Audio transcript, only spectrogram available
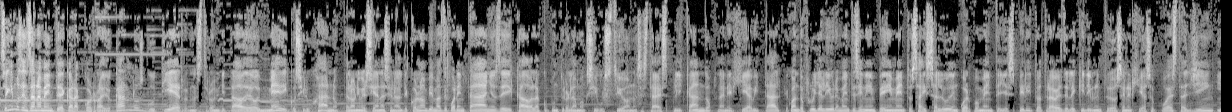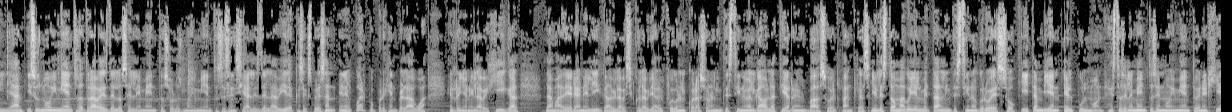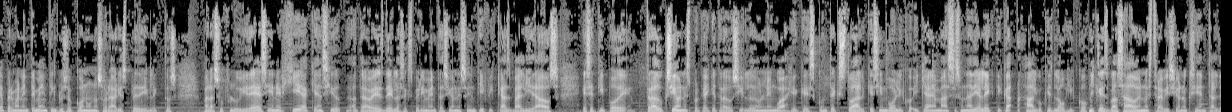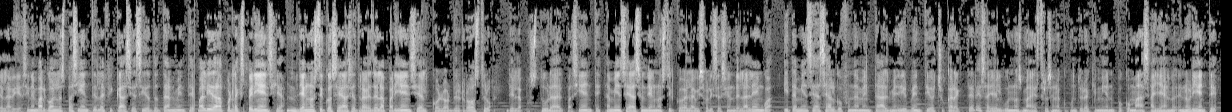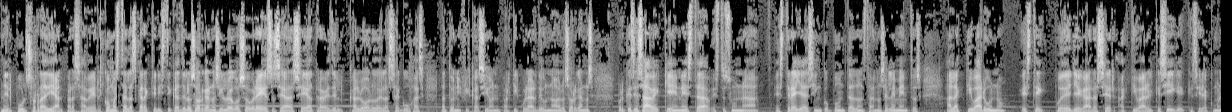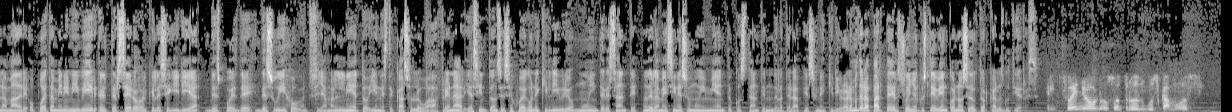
Seguimos en Sanamente de Caracol Radio. Carlos Gutiérrez, nuestro invitado de hoy, médico cirujano de la Universidad Nacional de Colombia, más de 40 años dedicado a la acupuntura y la moxibustión, nos está explicando la energía vital, que cuando fluye libremente sin impedimentos hay salud en cuerpo, mente y espíritu a través del equilibrio entre dos energías opuestas, yin y yang, y sus movimientos a través de los elementos o los movimientos esenciales de la vida que se expresan en el cuerpo, por ejemplo, el agua, el riñón y la vejiga, la madera en el hígado y la vesícula biliar, el fuego en el corazón, el intestino delgado, la tierra en el vaso, el páncreas y el estómago y el metal en el intestino grueso y también el pulmón. Estos elementos en movimiento de energía permanentemente, incluso con unos horarios predilectos para su fluidez y energía que han sido a través de las experimentaciones científicas validados ese tipo de traducciones, porque hay que traducirlo de un lenguaje que es contextual, que es simbólico y que además es una dialéctica, algo que es lógico y que es basado en nuestra visión occidental de la vida. Sin embargo, en los pacientes la eficacia ha sido totalmente validada por la experiencia. El diagnóstico se hace a través de la apariencia, del color del rostro, de la postura del paciente. También se hace un diagnóstico de la visualización de la lengua y también se hace algo fundamental, medir 28 caracteres. Hay algunos maestros en acupuntura que miden un poco más allá en, en Oriente el pulso radial para saber cómo están las características de los órganos y luego sobre eso se hace a través del calor o de las agujas la tonificación particular de uno de los órganos porque se sabe que en esta, esto es una estrella de cinco puntas donde están los elementos, al activar uno, este puede llegar a ser activar el que sigue, que sería como la madre, o puede también inhibir el tercero, el que le seguiría después de, de su hijo, se llama el nieto, y en este caso lo va a frenar, y así entonces se juega un equilibrio muy interesante, donde la medicina es un movimiento constante, donde la terapia es un equilibrio. Hablemos de la parte del sueño que usted bien conoce, doctor Carlos Gutiérrez. El sueño nosotros buscamos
